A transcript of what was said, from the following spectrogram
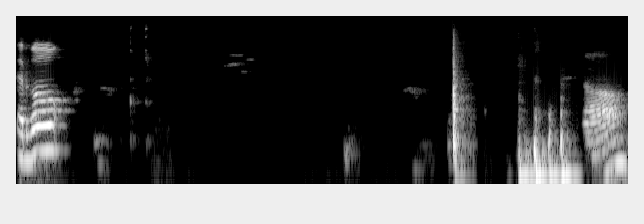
Cargó. Ya.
